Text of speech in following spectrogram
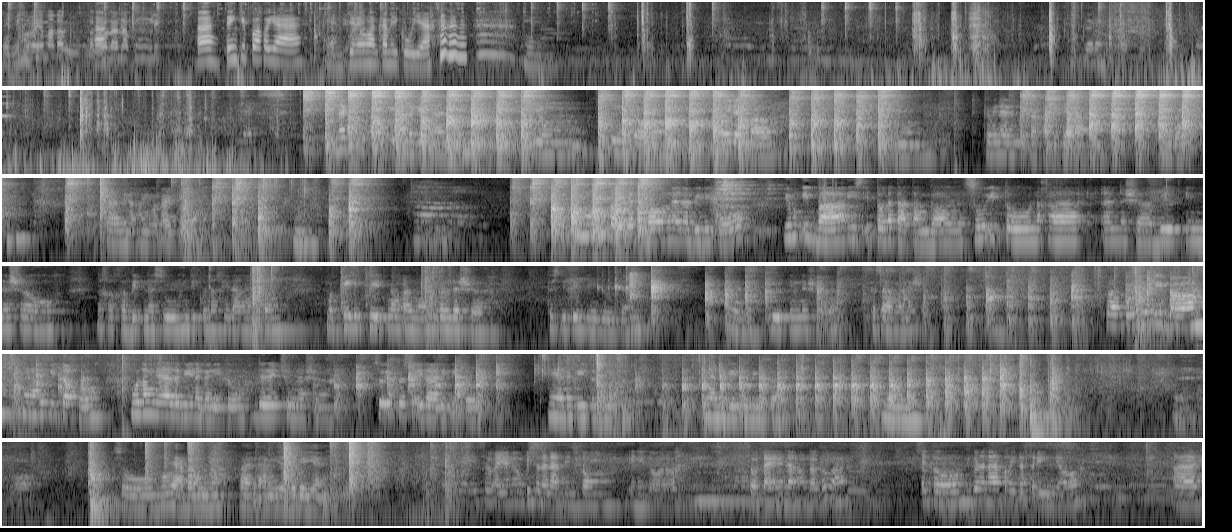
Pwede na. Ah. Wala na pong link. Ah, thank you po kuya. Ayan, tinungan kami kuya. Ayan. Bowl na nabili ko, yung iba is ito natatanggal. So ito, naka, ano siya, built-in na siya, oh. Nakakabit na. So hindi ko na kailangan pang magpihit-pihit ng ano. Ang ganda siya. Tapos dito yung pindutan. Ayan, built-in na siya, oh. Kasama na siya. Tapos yung iba na nakikita ko, walang nilalagay na ganito. Diretso na siya. So ito sa ilalim ito. Nilalagay ito dito. Nilalagay ito dito. Yan. Yan. mamaya abangan nyo paano namin ilalagay yan. Okay, so ayan, umpisa na natin tong inidoro. So tayo na lang ang gagawa. Ito, hindi ko na napakita sa inyo. Ah,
